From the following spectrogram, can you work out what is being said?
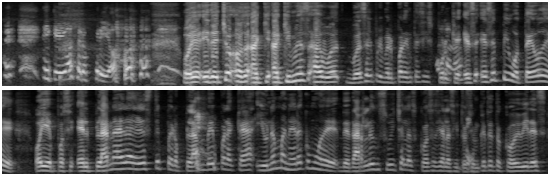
y que iba a ser frío. Oye, y de hecho, o sea, aquí, aquí me ah, voy a hacer el primer paréntesis porque ese, ese pivoteo de, oye, pues el plan A era este, pero plan B para acá, y una manera como de, de darle un switch a las cosas y a la situación que te tocó vivir es,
